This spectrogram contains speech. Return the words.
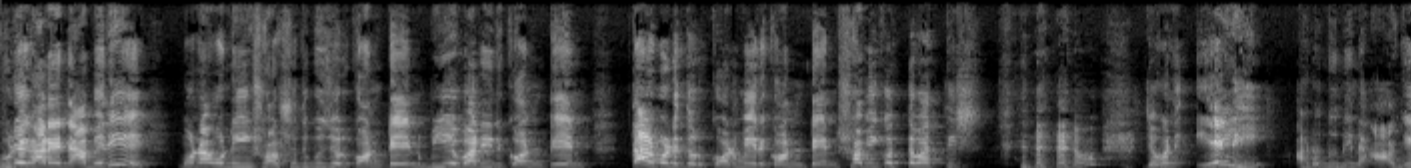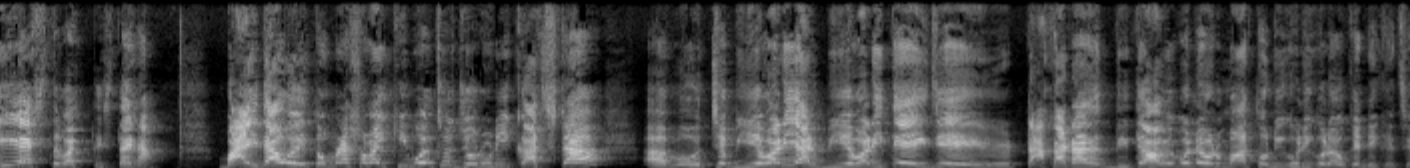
ঘুরে ঘাড়ে না বেরিয়ে মোটামুটি সরস্বতী পুজোর কন্টেন্ট বিয়ে বাড়ির কন্টেন্ট তারপরে তোর কর্মের কন্টেন্ট সবই করতে পারতিস। যখন এলি আরও দুদিন আগেই আসতে পারতিস, তাই না? বাই দা ওয়ে তোমরা সবাই কি বলছো? জরুরি কাজটা হচ্ছে বিয়ে বাড়ি আর বিয়ে বাড়িতে এই যে টাকাটা দিতে হবে বলে ওর মা তড়িঘড়ি করে ওকে ডেকেছে।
